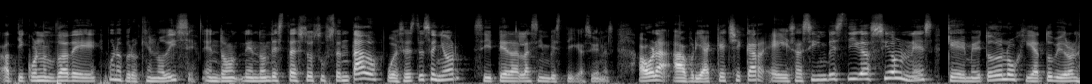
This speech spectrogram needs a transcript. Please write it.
a ti con la duda de, bueno, pero ¿quién lo dice? ¿En, ¿En dónde está esto sustentado? Pues este señor sí te da las investigaciones. Ahora, habría que checar esas investigaciones qué metodología tuvieron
